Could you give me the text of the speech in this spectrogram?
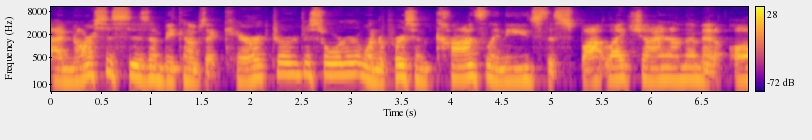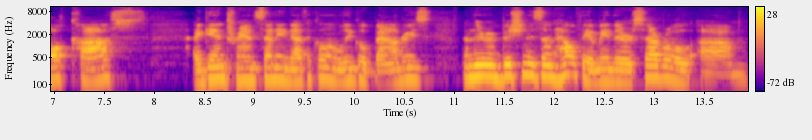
a narcissism becomes a character disorder, when a person constantly needs the spotlight shine on them at all costs, again, transcending ethical and legal boundaries, then their ambition is unhealthy. I mean, there are several um,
